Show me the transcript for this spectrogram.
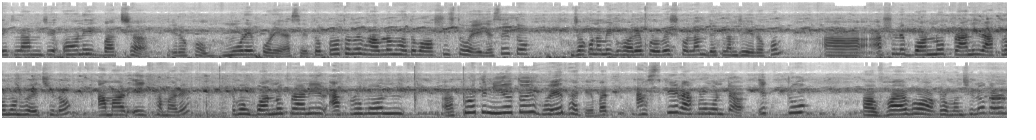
দেখলাম যে অনেক বাচ্চা এরকম মরে পড়ে আছে। তো প্রথমে ভাবলাম হয়তো বা অসুস্থ হয়ে গেছে। তো যখন আমি ঘরে প্রবেশ করলাম, দেখলাম যে এরকম আসলে বন্য প্রাণীর আক্রমণ হয়েছিল আমার এই খামারে। এবং বন্য প্রাণীর আক্রমণ প্রতিনিয়তই হয়ে থাকে বাট আজকের আক্রমণটা একটু ভয়াবহ আক্রমণ ছিল, কারণ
